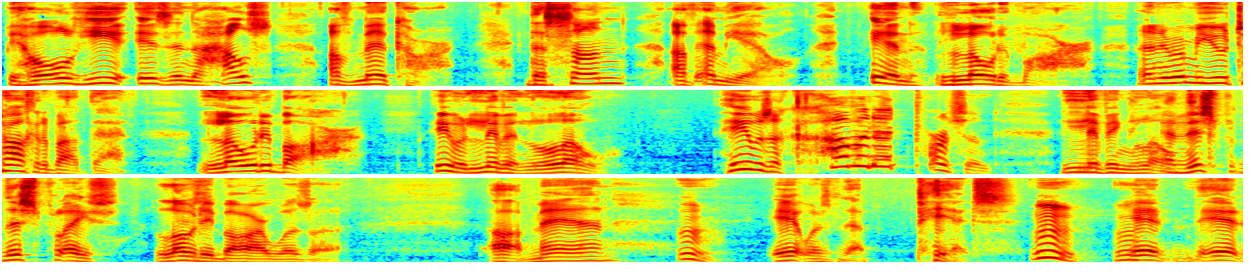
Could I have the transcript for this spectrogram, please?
Behold, he is in the house of Machir, the son of Ammiel, in Lodebar. And remember, you were talking about that. Lodebar. He was living low. He was a covenant person living low. And this this place, Lodebar, was a, oh man, Mm. it was the pits. It it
